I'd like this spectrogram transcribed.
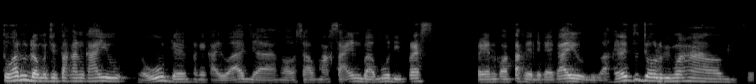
Tuhan udah menciptakan kayu, ya udah pakai kayu aja, nggak usah maksain bambu di press pengen kotak jadi kayak kayu gitu. Akhirnya itu jauh lebih mahal gitu.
